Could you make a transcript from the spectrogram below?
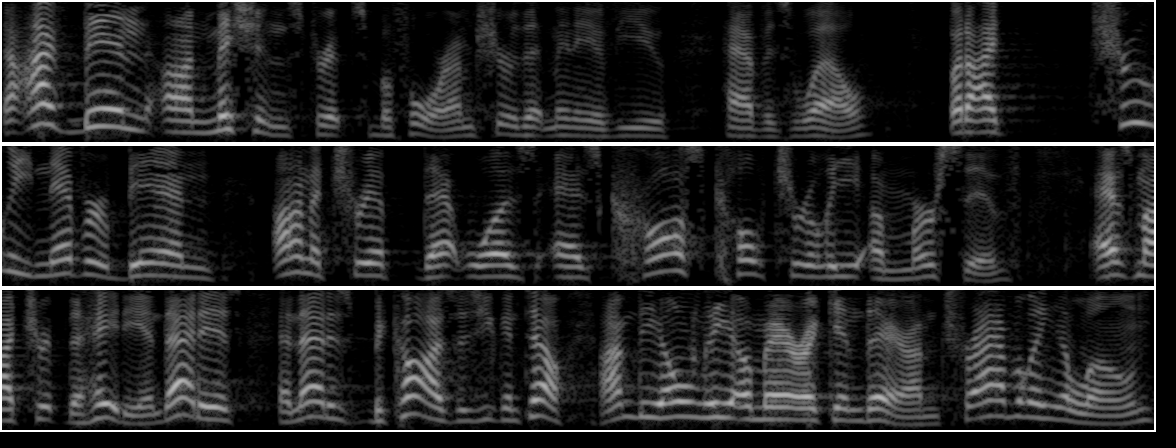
Now, I've been on missions trips before. I'm sure that many of you have as well. But I truly never been on a trip that was as cross culturally immersive as my trip to Haiti. And that is, and that is because, as you can tell, I'm the only American there. I'm traveling alone,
